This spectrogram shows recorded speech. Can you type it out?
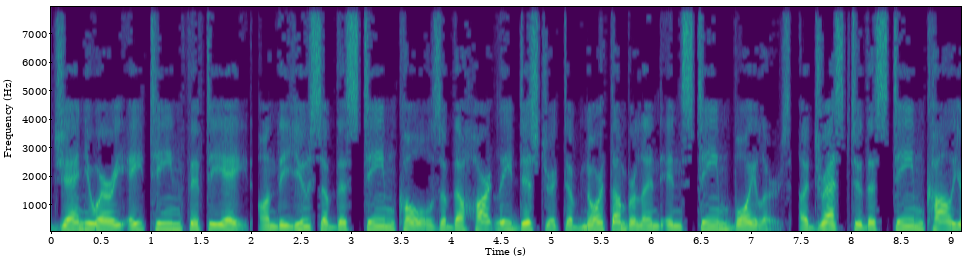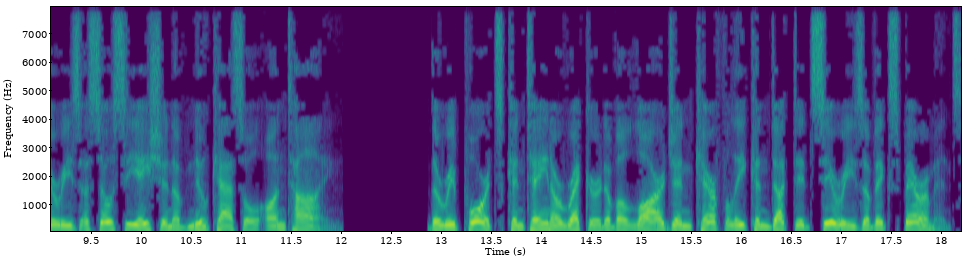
January 1858 on the use of the steam coals of the Hartley district of Northumberland in steam boilers, addressed to the Steam Collieries Association of Newcastle on Tyne. The reports contain a record of a large and carefully conducted series of experiments.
